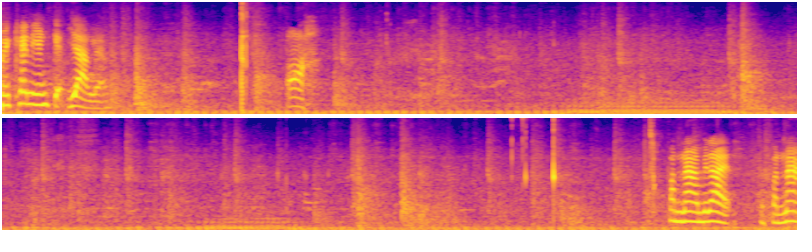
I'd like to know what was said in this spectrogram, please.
ม่แค่นี้ยังแกะยากแล้วฟันหน้าไม่ได้ แต่ฟันหน้า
